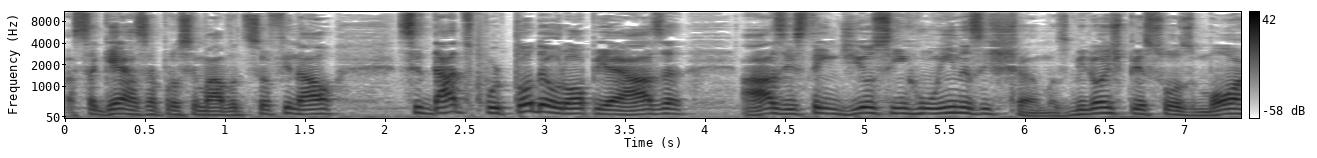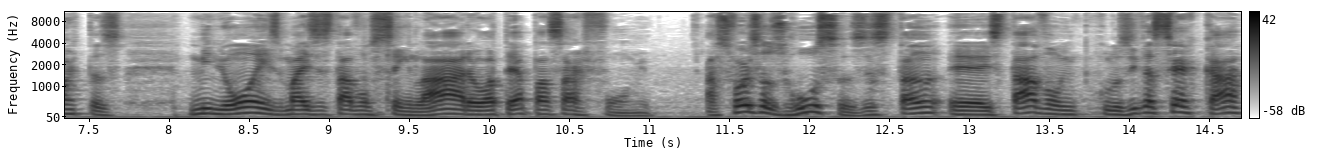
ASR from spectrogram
essa guerra se aproximava do seu final, cidades por toda a Europa e a Ásia, a Ásia estendiam-se em ruínas e chamas. Milhões de pessoas mortas, milhões mais estavam sem lar ou até a passar fome. As forças russas está, é, estavam, inclusive, a cercar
